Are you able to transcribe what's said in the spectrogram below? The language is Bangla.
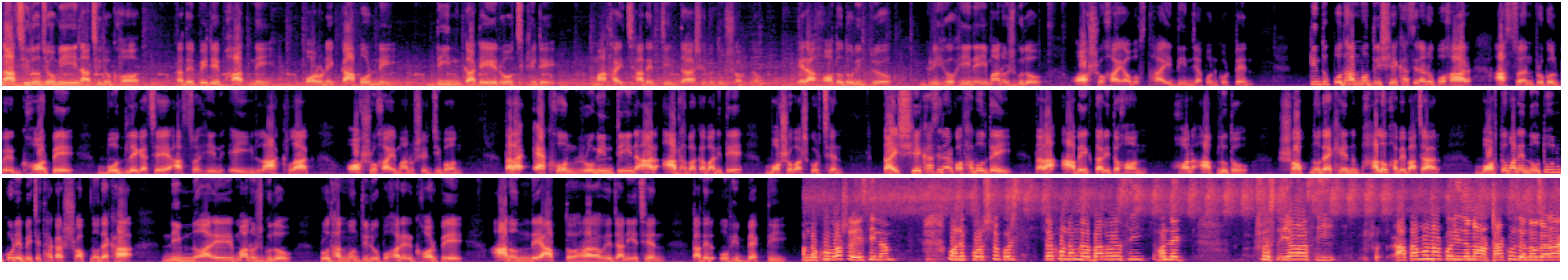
না ছিল জমি, না ছিল ঘর। তাদের পেটে ভাত নেই, পরনে কাপড় নেই, দিন কাটে, রোজ খেটে। মাথায় ছাদের চিন্তা, সে তো দুঃস্বপ্ন। এরা হতদরিদ্র, গৃহহীন এই মানুষগুলো অসহায় অবস্থায় দিন যাপন করতেন। কিন্তু প্রধানমন্ত্রী শেখ হাসিনার উপহার, আশ্রয়ন প্রকল্পের ঘর পেয়ে বদলে গেছে আশ্রয়হীন এই লাখ লাখ অসহায় মানুষের জীবন। তারা এখন রঙিন টিন আর আধা পাকা বাড়িতে বসবাস করছেন। তাই শেখ হাসিনার কথা বলতেই তারা আবেগতাড়িত হন হন আপ্লুত। স্বপ্ন দেখেন ভালোভাবে বাঁচার। বর্তমানে নতুন করে বেঁচে থাকার স্বপ্ন দেখা নিম্ন আয়ের মানুষগুলো প্রধানমন্ত্রীর উপহারের ঘর পেয়ে আনন্দে আত্মহারা হয়ে জানিয়েছেন তাদের অভিব্যক্তি। আমরা খুব অসহায় ছিলাম, অনেক কষ্ট করছি, এখন আমরা ভালো আছি, অনেক সুস্থ ইয়া আছি। কামনা করি যেন ঠাকুর যেন যারা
